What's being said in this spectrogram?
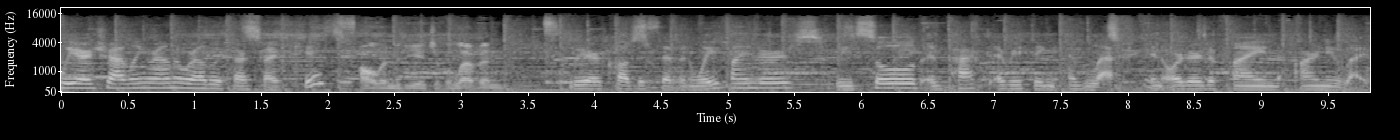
We are traveling around the world with our five kids. all under the age of 11. We are called the Seven Wayfinders. We sold and packed everything and left in order to find our new life.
